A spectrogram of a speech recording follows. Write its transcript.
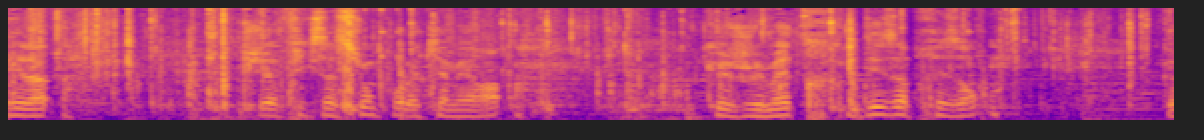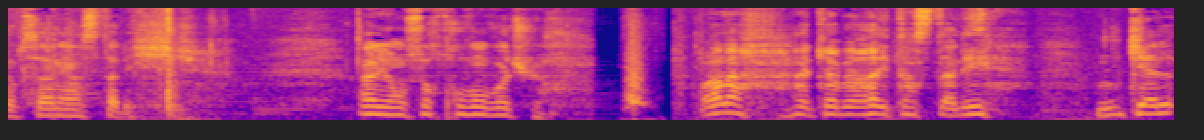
et là, j'ai la fixation pour la caméra que je vais mettre dès à présent. Comme ça, elle est installée. Allez, on se retrouve en voiture. Voilà, la caméra est installée. Nickel.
